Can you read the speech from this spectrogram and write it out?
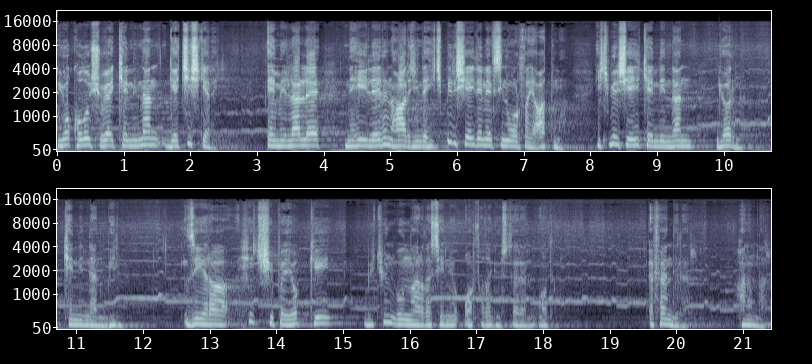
yok oluş ve kendinden geçiş gerek. Emirlerle nehilerin haricinde hiçbir şeyde nefsini ortaya atma. Hiçbir şeyi kendinden görme, kendinden bilme. Zira hiç şüphe yok ki bütün bunlarda seni ortada gösteren O'dur. Efendiler, hanımlar,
